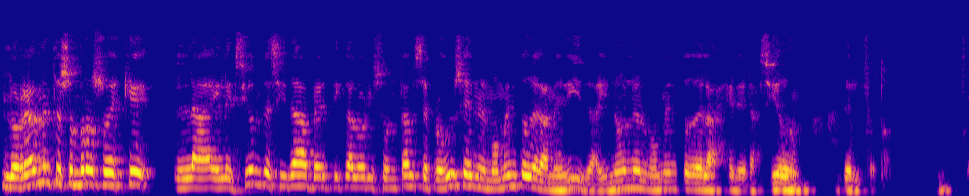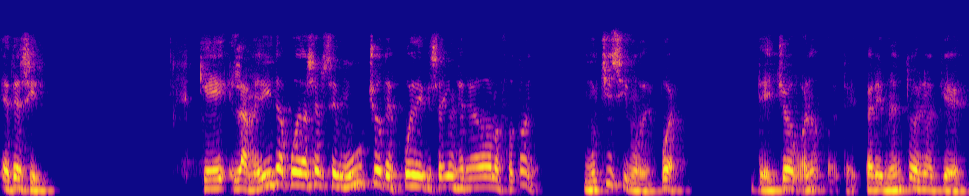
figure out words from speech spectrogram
lo realmente asombroso es que la elección de si da vertical horizontal se produce en el momento de la medida y no en el momento de la generación del fotón. Es decir, que la medida puede hacerse mucho después de que se hayan generado los fotones, muchísimo después. De hecho, bueno, este experimento en el que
